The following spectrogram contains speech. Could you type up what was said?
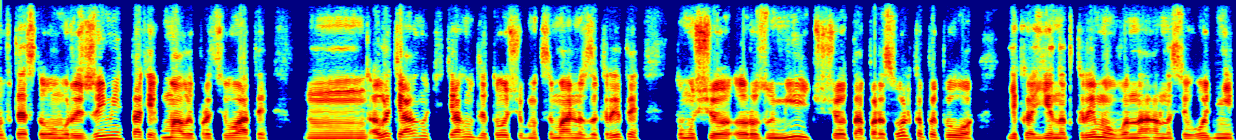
в тестовому режимі, так як мали працювати. Але тягнуть, тягнуть для того, щоб максимально закрити, тому що розуміють, що та парасолька ППО, яка є над Кримом, вона на сьогодні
